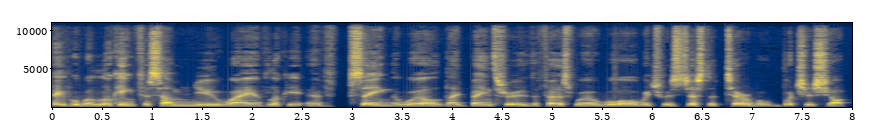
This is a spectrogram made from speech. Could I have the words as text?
people were looking for some new way of looking of seeing the world. They'd been through the First World War, which was just a terrible butcher shop,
